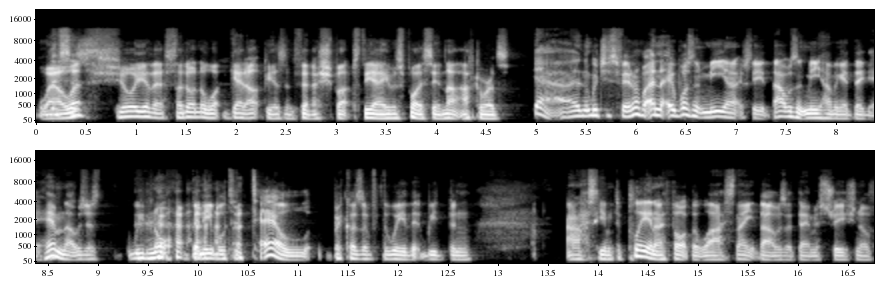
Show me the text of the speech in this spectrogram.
Well, let's is- show you this. I don't know what get up he is in finish, but yeah, he was probably saying that afterwards. Yeah, which is fair enough. And it wasn't me actually. That wasn't me having a dig at him. That was just we've not been able to tell because of the way that we'd been asking him to play. And I thought that last night that was a demonstration of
